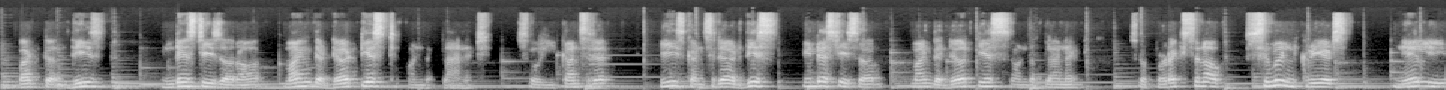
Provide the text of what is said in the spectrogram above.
But uh, these industries are among the dirtiest on the planet. So he consider he is considered these industries are among the dirtiest on the planet. So production of cement creates nearly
